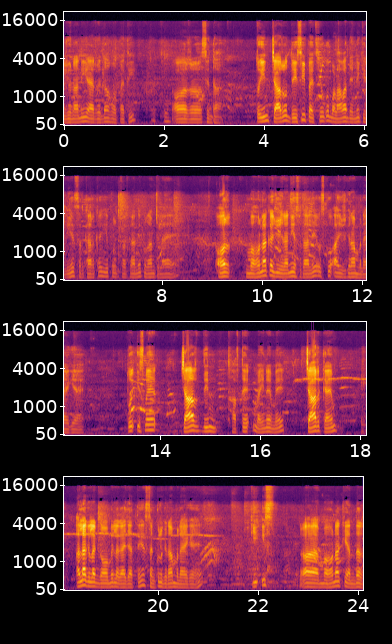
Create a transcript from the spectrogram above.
यूनानी आयुर्वेदा होम्योपैथी और सिद्धा। तो इन चारों देसी पैथियों को बढ़ावा देने के लिए सरकार का ये सरकार ने प्रोग्राम चलाया है और महोना का जो यूनानी अस्पताल है उसको आयुष ग्राम बनाया गया है। तो इसमें चार दिन हफ़्ते महीने में चार कैंप अलग अलग गाँव में लगाए जाते हैं संकुल ग्राम बनाए गए हैं कि इस महोना के अंदर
